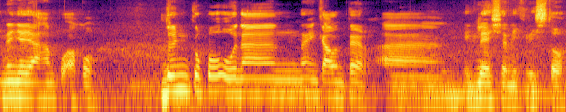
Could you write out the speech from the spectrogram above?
Inanyayahan po ako. Doon ko po unang na-encounter ang Iglesia ni Cristo.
